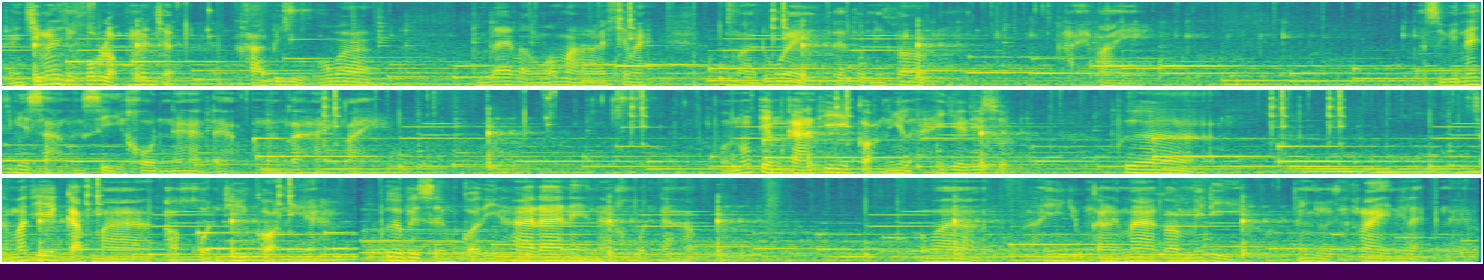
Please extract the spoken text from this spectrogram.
แต่จริงๆไม่น่าจะครบหรอกน่าจะขาดไปอยู่เพราะว่าตอนแรกเราก็มาใช่ไหมมาด้วย แต่ตอนนี้ก็หายไปอัศวินน่าจะมี3าถึงสคนนะฮะแต่มันก็หายไป ต้องเตรียมการที่เกาะนนี้แหละให้เยอะที่สุด เพื่อ สามารถที่จะกลับมาเอาคนที่เกาะนนี้เพื่อไปเสริมเกาะที่ 5 ได้ในอนาคตนะครับ เพราะว่าให้อยู่ไกลมากก็ไม่ดีต้องอยู่ใกล้นี่แหละนะ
